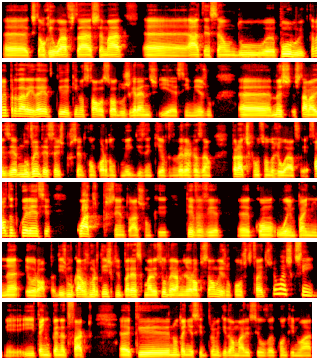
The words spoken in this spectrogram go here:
a questão Rio Ave está a chamar uh, a atenção do uh, público. Também para dar a ideia de que aqui não se fala só dos grandes, e é assim mesmo, uh, mas estava a dizer, 96% concordam comigo, dizem que a verdadeira razão para a despromoção do Rio Ave foi a falta de coerência, 4% acham que teve a ver eh, com o empenho na Europa. Diz-me o Carlos Martins que lhe parece que Mário Silva era a melhor opção, mesmo com os defeitos. Eu acho que sim, e, e tenho pena de facto eh, que não tenha sido permitido ao Mário Silva continuar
